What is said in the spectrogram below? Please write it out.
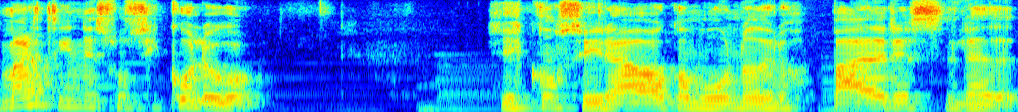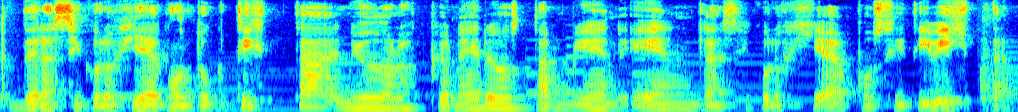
Martin es un psicólogo y es considerado como uno de los padres de la, de la, psicología conductista y uno de los pioneros también en la psicología positivista.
